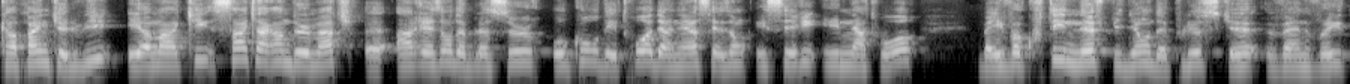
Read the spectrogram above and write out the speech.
campagne que lui et a manqué 142 matchs euh, en raison de blessures au cours des trois dernières saisons et séries éliminatoires. Ben, il va coûter 9 millions de plus que Van Vliet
